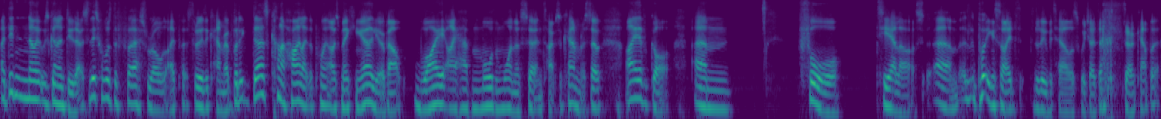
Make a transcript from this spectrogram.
I didn't know it was going to do that. So this was the first roll I put through the camera, but it does kind of highlight the point I was making earlier about why I have more than one of certain types of cameras. So I have got um, four TLRs, um, putting aside the Lubitels, which I don't, don't count, but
